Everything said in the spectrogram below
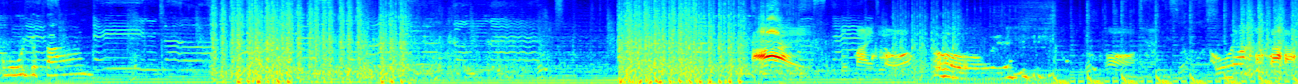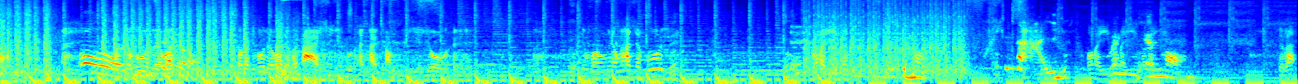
โอ้ยกระตายตายเป็นไมค์เหรอโอ้ยอ๋อเอาไว้ โอ้ยจะพูดเลยว่าเดี๋ยวกำลังจะพูดเลยว่าเดี๋ยวก็ตายจริงพูดใครๆคำนี้โยกเลยยังไม่ยังไม่ทันจะพูดเลยต้องไหนยิงกันตายต้องไหนยิงไม่ต้องไหนมียิงกันหมอมเสร็จละ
